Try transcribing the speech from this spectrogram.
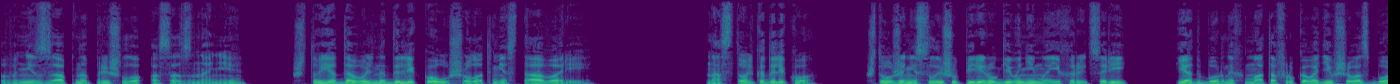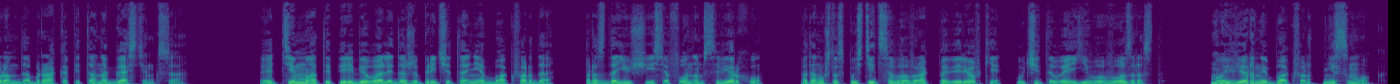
Внезапно пришло осознание, что я довольно далеко ушел от места аварии. Настолько далеко, что уже не слышу переругиваний моих рыцарей и отборных матов руководившего сбором добра капитана Гастингса. Эти маты перебивали даже причитания Бакфорда, раздающиеся фоном сверху, потому что спуститься во враг по веревке, учитывая его возраст, мой верный Бакфорд не смог.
